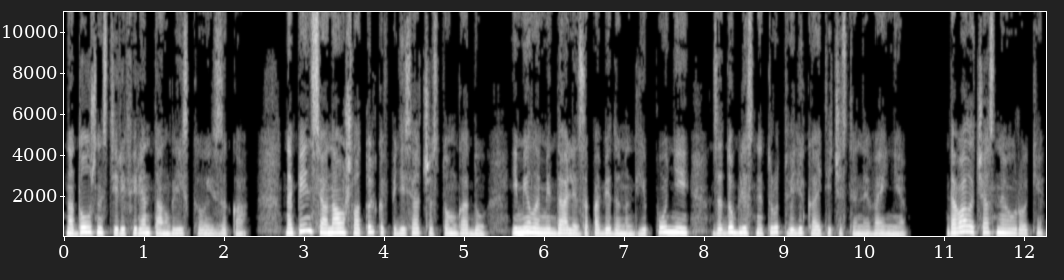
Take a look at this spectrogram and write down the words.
на должности референта английского языка. На пенсию она ушла только в 1956 году, имела медали за победу над Японией, за доблестный труд в Великой Отечественной войне. Давала частные уроки.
